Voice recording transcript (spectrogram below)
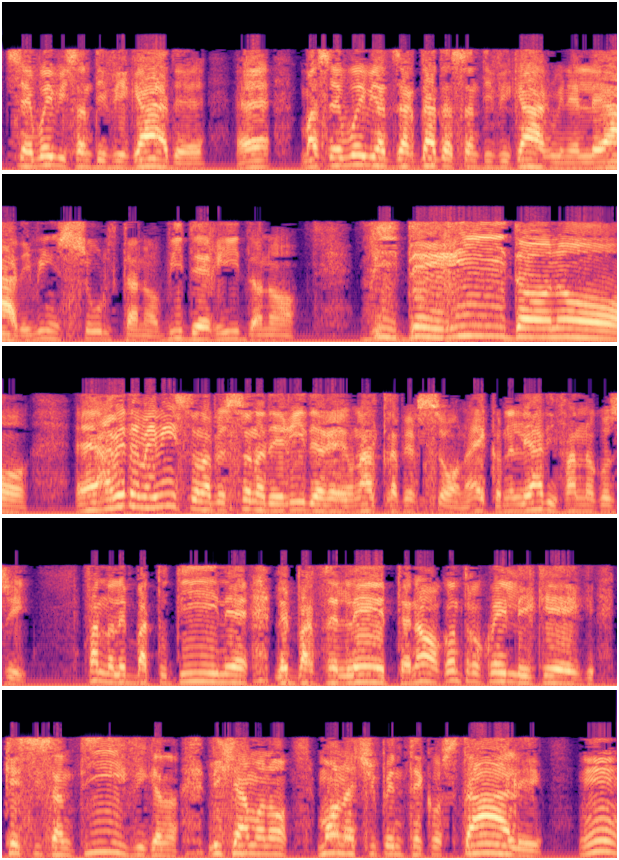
se voi vi santificate? Eh? Ma se voi vi azzardate a santificarvi nelle Adi, vi insultano, vi deridono, vi deridono! Eh, avete mai visto una persona deridere un'altra persona? Ecco, nelle Adi fanno così fanno le battutine, le barzellette, no? Contro quelli che, che, si santificano, li chiamano monaci pentecostali, hm?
